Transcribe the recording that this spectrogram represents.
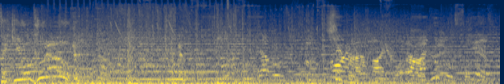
敵を食らう Double armor on.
